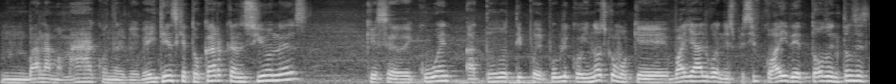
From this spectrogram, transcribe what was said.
mm, va la mamá con el bebé y tienes que tocar canciones que se adecúen a todo tipo de público y no es como que vaya algo en específico, hay de todo, entonces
